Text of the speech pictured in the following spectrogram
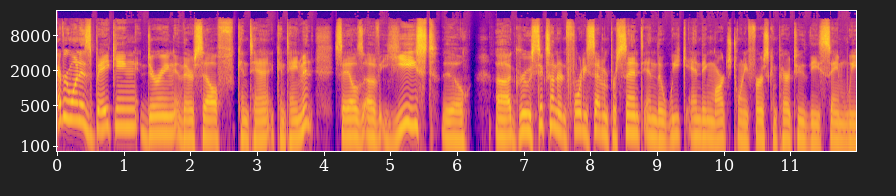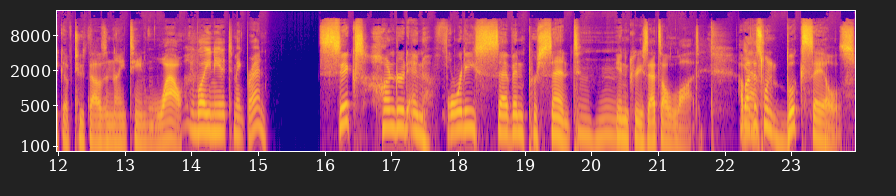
Everyone is baking during their self containment. Sales of yeast ew, uh, grew 647% in the week ending March 21st compared to the same week of 2019. Wow. Well, you need it to make bread. 647% Mhm. increase. That's a lot. How about Yeah. this one? Book sales.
